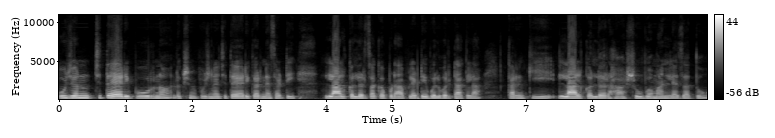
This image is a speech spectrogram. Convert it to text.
पूजनची तयारी पूर्ण लक्ष्मीपूजनाची तयारी करण्यासाठी लाल कलरचा कपडा आपल्या टेबलवर टाकला कारण की लाल कलर हा शुभ मानला जातो.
